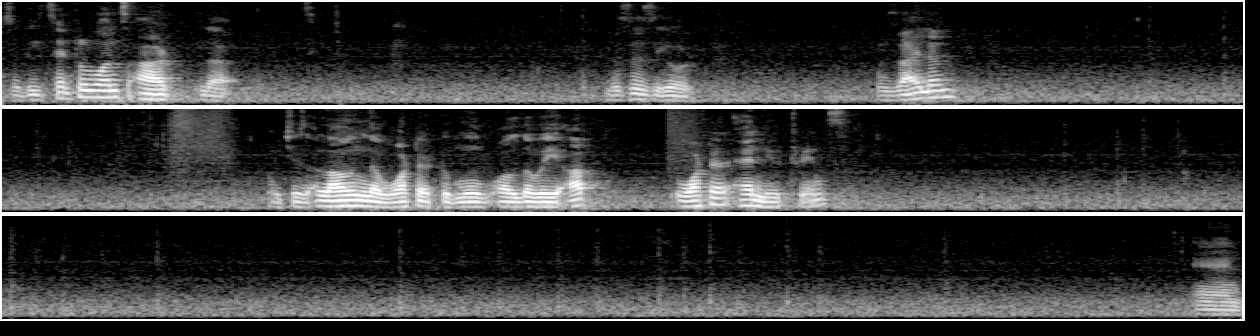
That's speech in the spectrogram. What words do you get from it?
So, the central ones are the, this is your xylem which is allowing the water to move all the way up, water and nutrients. And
